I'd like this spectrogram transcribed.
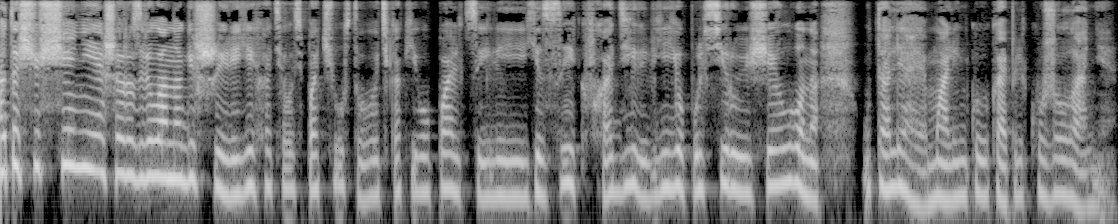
От ощущения Эша развела ноги шире. Ей хотелось почувствовать, как его пальцы или язык входили в ее пульсирующее лоно, утоляя маленькую капельку желания.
